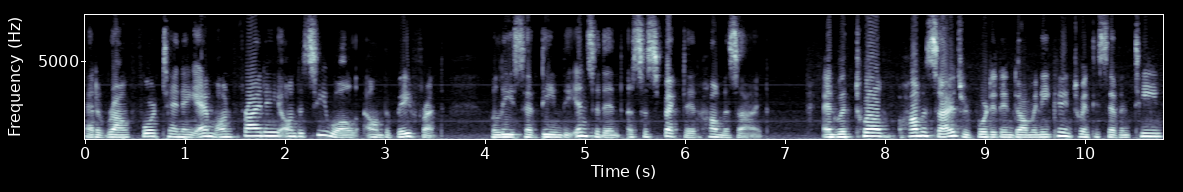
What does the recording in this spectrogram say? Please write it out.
at around 4:10 a.m. on Friday on the seawall on the bayfront. Police have deemed the incident a suspected homicide. And with 12 homicides reported in Dominica in 2017,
